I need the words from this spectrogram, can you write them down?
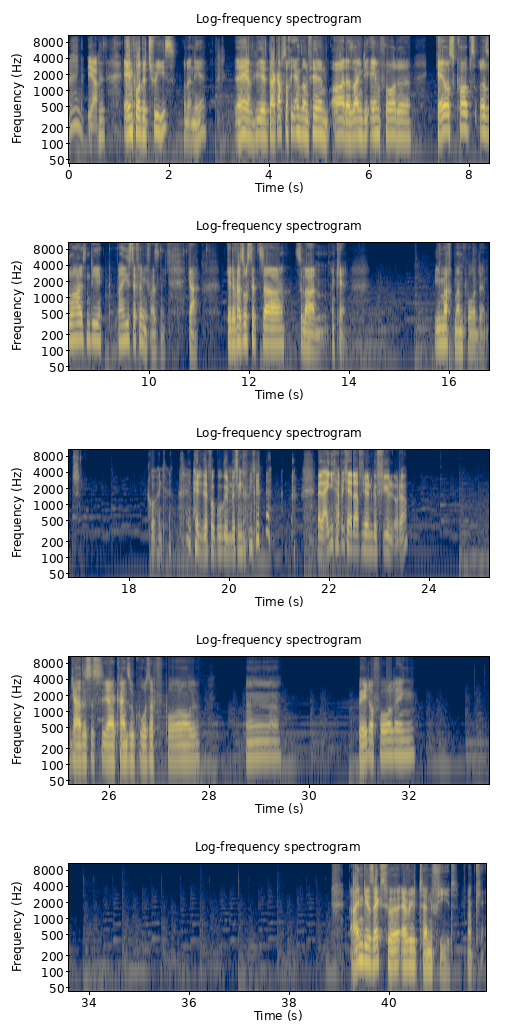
Nein. ja. Aim for the Trees? Oder nee? Äh, Ja. wir, da gab's doch irgendeinen Film. Oh, da sagen die Aim for the Chaos Corps oder so heißen die. Wie hieß der Film? Ich weiß es nicht. Egal. Okay, du versuchst jetzt da zu laden. Okay. Wie macht man Four Damage? Gut. Hätte ich davor googeln müssen. Weil eigentlich habe ich ja dafür ein Gefühl, oder? Ja, das ist ja kein so großer Fall. Äh, Rate of Falling. Ein D6 für every 10 feet. Okay.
